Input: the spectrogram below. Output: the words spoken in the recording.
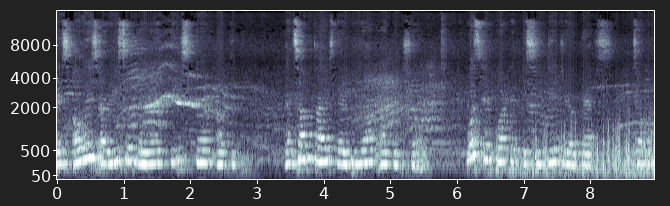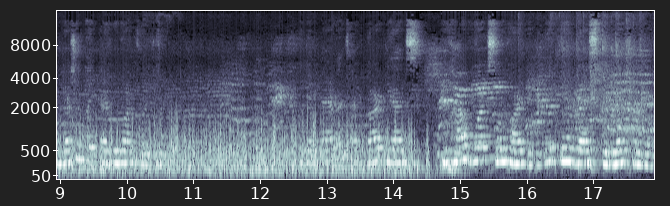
is always a reason the way things turn out to be, and sometimes they're beyond our control. What's important is you did your best, so congratulate everyone for trying. To the parents and guardians who have worked so hard and did their best to their children,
